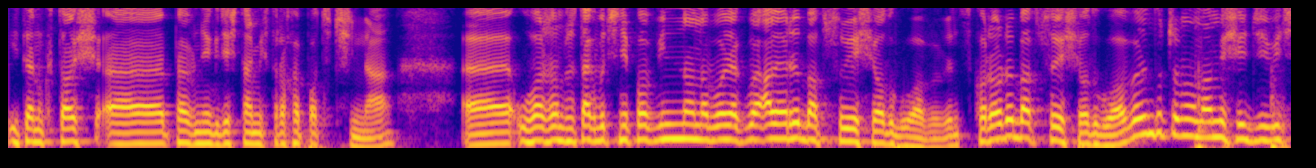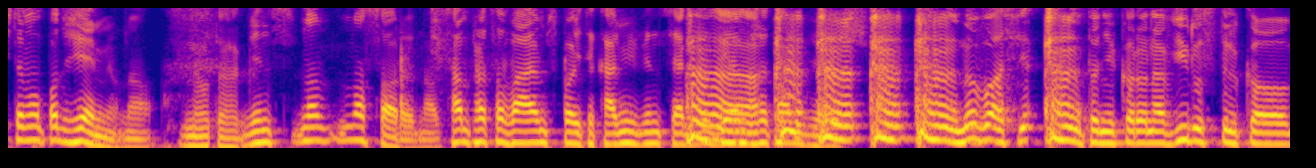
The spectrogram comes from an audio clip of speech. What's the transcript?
i ten ktoś e, pewnie gdzieś tam ich trochę podcina. E, uważam, że tak być nie powinno, no bo jakby, ale ryba psuje się od głowy, więc skoro ryba psuje się od głowy, no to czemu mamy się dziwić temu podziemiu, no. No tak. Więc, no, no sorry, no. Sam pracowałem z politykami, więc jakby wiem, że tam, wiesz... No właśnie, to nie koronawirus, tylko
